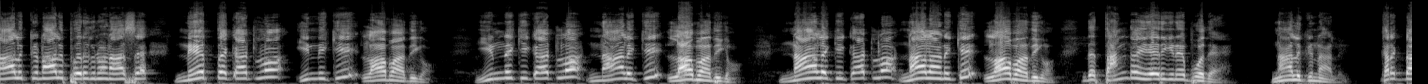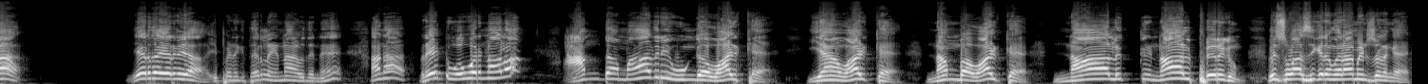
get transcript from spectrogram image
நாளுக்கு நாள் பெருகணும்னு ஆசை நேத்த காட்டிலும் இன்னைக்கு லாபம் அதிகம். இன்னைக்கு காட்டிலும் நாளைக்கு லாபம் அதிகம். நாளைக்கு காட்டிலும் நாளானைக்கு லாபம் அதிகம். இந்த தங்கம் ஏறிக்கினே போதே நாளுக்கு நாள். கரெக்டா? ஏறுதா ஏறுறியா இப்போ எனக்கு தெரில என்ன ஆகுதுன்னு. ஆனால் ரேட்டு ஒவ்வொரு நாளும் அந்த மாதிரி உங்கள் வாழ்க்கை என் வாழ்க்கை நம்ம வாழ்க்கை நாளுக்கு நாள் பெருகும். விசுவாசிக்கிறவங்க ராமின்னு சொல்லுங்க.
